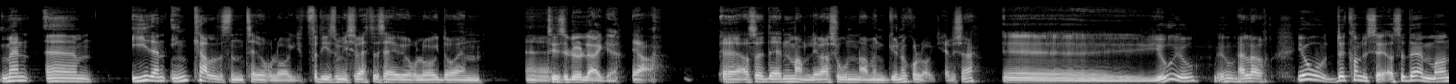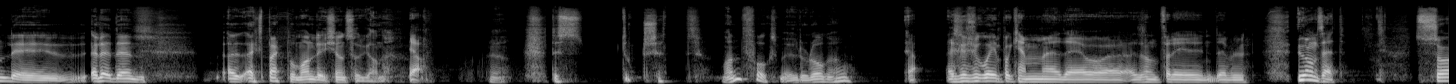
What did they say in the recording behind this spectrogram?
Men um, i den innkallelsen til urolog, for de som ikke vet det, så er urolog da en Tisselurlege. Ja. Uh, altså, det er den mannlige versjonen av en gynekolog, er det ikke? Uh, jo, jo, jo. Eller? Jo, det kan du si. Altså, det er mannlig Eller det er en eh, ekspert på mannlige kjønnsorganer. Ja. Ja. Det er stort sett mannfolk som er urologer òg. Jeg skal ikke gå inn på hvem det er, og, eh, sånn, fordi det er vel Uansett, så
